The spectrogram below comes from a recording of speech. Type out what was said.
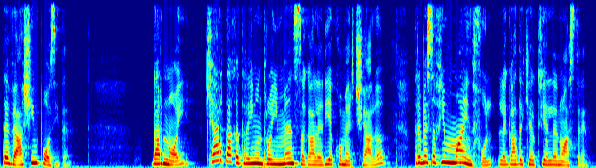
TVA și impozite. Dar noi, chiar dacă trăim într-o imensă galerie comercială, trebuie să fim mindful legat de cheltuielile noastre.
